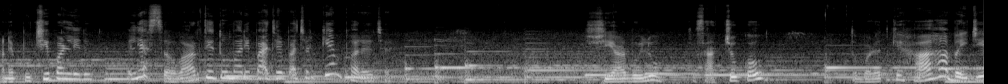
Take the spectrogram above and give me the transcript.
અને પૂછી પણ લીધું એટલે સવારથી તું મારી પાછળ પાછળ કેમ ફરે છે? શિયાળ બોલ્યું કે, સાચું કહું? તો બળદ કે, હા હા, ભાઈ, જે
